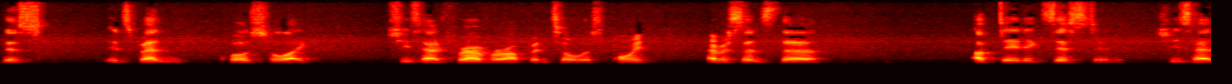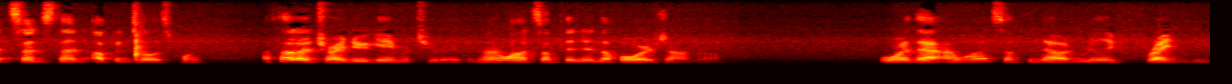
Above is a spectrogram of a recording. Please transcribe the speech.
this it's been close to like she's had forever up until this point. Ever since the update existed, she's had since then up until this point. I thought I'd try a new game or two, Raven. I want something in the horror genre. More than that, I wanted something that would really frighten me.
